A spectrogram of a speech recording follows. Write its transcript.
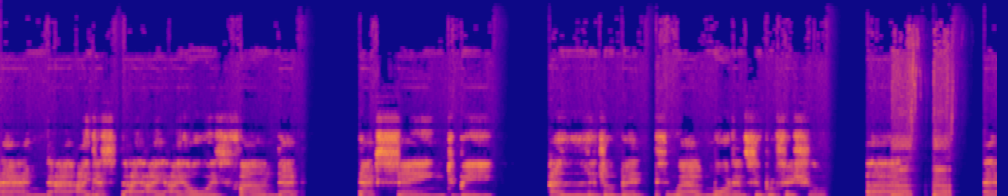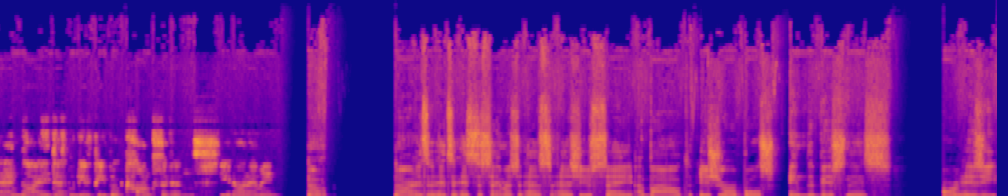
and I, I just, I, I, always found that, that saying to be a little bit, well, more than superficial. Uh, yeah, yeah. And not, it doesn't give people confidence. You know what I mean? No. No, it's, it's, it's the same as, as, as you say about is your boss in the business or is he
